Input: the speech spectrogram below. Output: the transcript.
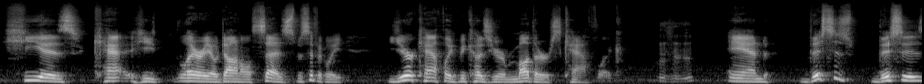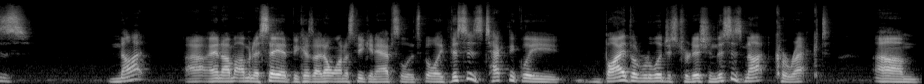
he is ca- he Larry O'Donnell says specifically you're Catholic because your mother's Catholic, and this is this is not. Uh, and I'm, I'm going to say it because I don't want to speak in absolutes, but like this is technically by the religious tradition, this is not correct. Um,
